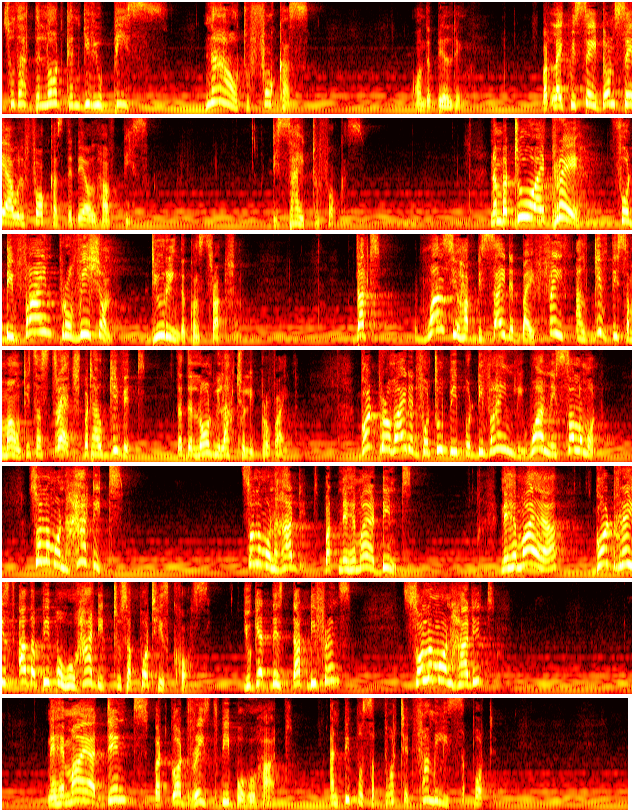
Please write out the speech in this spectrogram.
So that the Lord can give you peace now to focus on the building. But like we say, don't say, I will focus the day I will have peace. Decide to focus. Number two, I pray for divine provision during the construction. That once you have decided by faith, I'll give this amount, it's a stretch, but I'll give it, that the Lord will actually provide. God provided for two people divinely. One is Solomon. Solomon had it. Solomon had it, but Nehemiah didn't. Nehemiah, God raised other people who had it to support his cause. You get this that difference? Solomon had it. Nehemiah didn't, but God raised people who had. And people supported, families supported.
